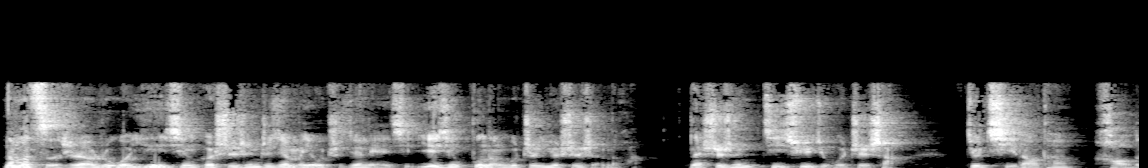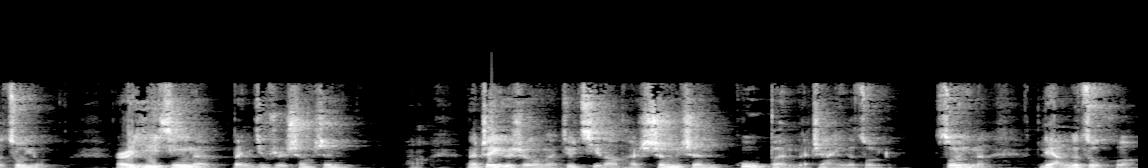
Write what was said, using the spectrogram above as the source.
那么此时啊，如果印星和食神之间没有直接联系，印星不能够制约食神的话，那食神继续就会制煞。就起到它好的作用，而易经呢本就是生身啊，那这个时候呢就起到它生身固本的这样一个作用，所以呢两个组合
